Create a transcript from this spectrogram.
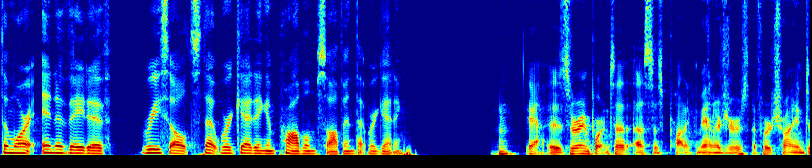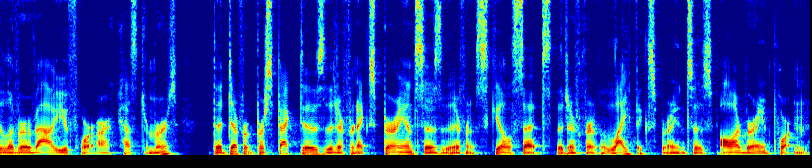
the more innovative results that we're getting and problem solving that we're getting. Mm-hmm. Yeah, it's very important to us as product managers if we're trying to deliver value for our customers. The different perspectives, the different experiences, the different skill sets, the different life experiences all are very important.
